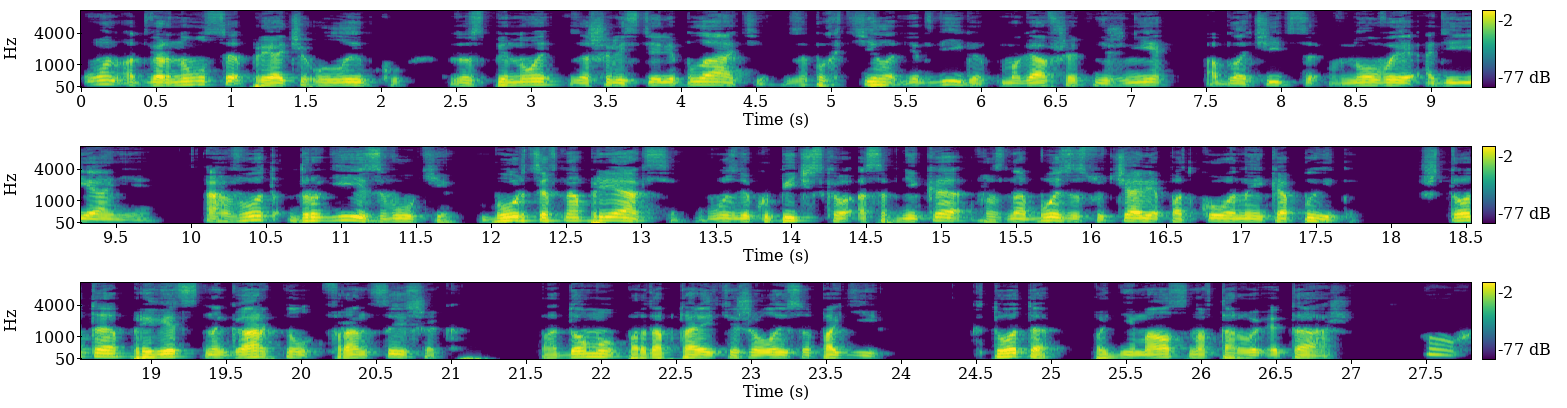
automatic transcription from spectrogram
Он отвернулся, пряча улыбку. За спиной зашелестели платья, запыхтела Ядвига, помогавшая княжне облачиться в новые одеяния. А вот другие звуки. Бурцев напрягся. Возле купеческого особняка в разнобой засучали подкованные копыта. Что-то приветственно гаркнул Францишек. По дому протоптали тяжелые сапоги. Кто-то поднимался на второй этаж. «Ух,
